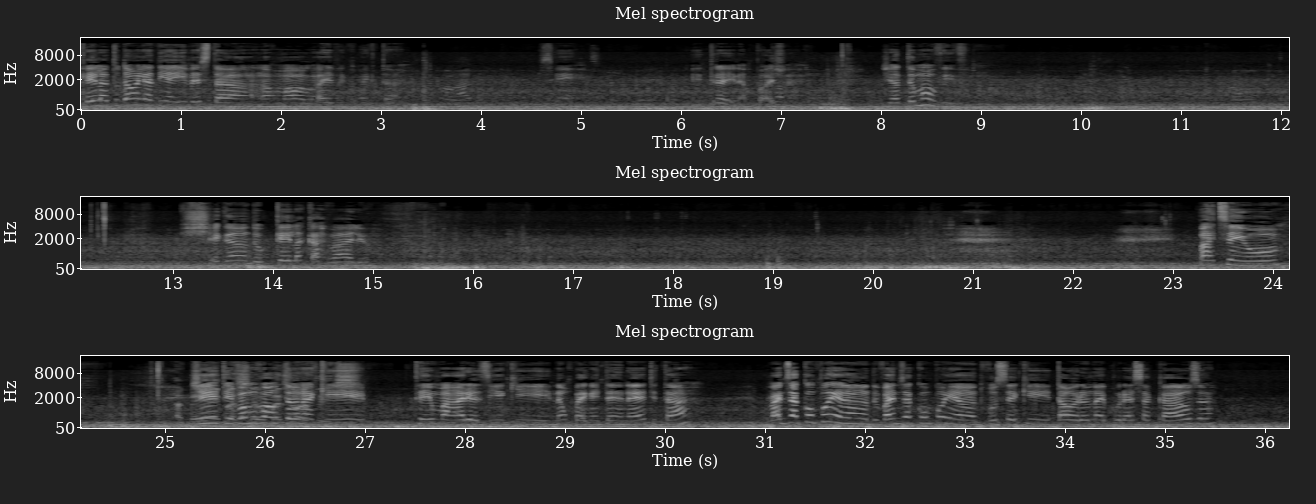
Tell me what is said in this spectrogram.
Keila, tu dá uma olhadinha aí, vê se tá normal a live, como é que tá. Sim. Entra aí na página. Já estamos ao vivo. Chegando, Keila Carvalho. Pai do Senhor. Amém, Gente, vamos voltando aqui. vez. Tem uma areazinha que não pega a internet, tá? Vai nos acompanhando, vai nos acompanhando. Você que tá orando aí por essa causa,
